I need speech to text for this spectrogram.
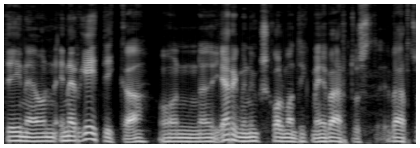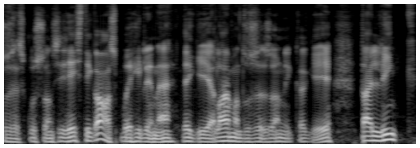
teine on energeetika, on järgmine üks kolmandik meie väärtust, väärtusest, kus on siis Eesti Gaas põhiline tegija, laevanduses on ikkagi Tallink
